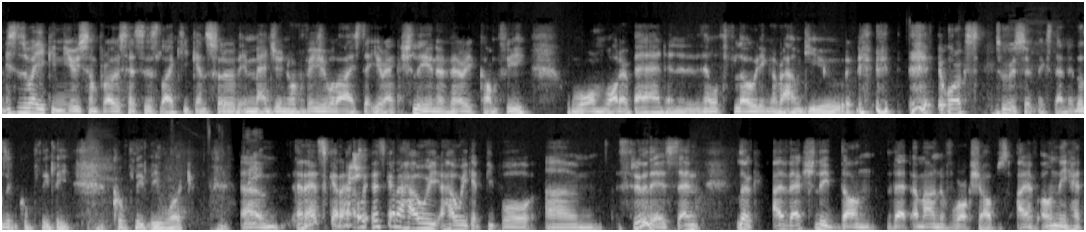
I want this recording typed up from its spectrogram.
this is where you can use some processes like you can sort of imagine or visualize that you're actually in a very comfy, warm water bed and it's all floating around you. it works to a certain extent. It doesn't completely, completely work. Um, and that's kind of that's kind of how we how we get people um, through this. And look, I've actually done that amount of workshops. I've only had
